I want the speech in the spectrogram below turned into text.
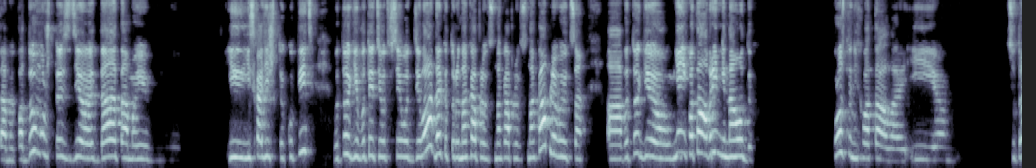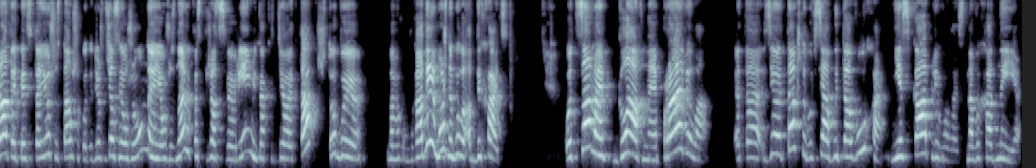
там и по дому что сделать, да, там и и, исходить что купить. В итоге вот эти вот все вот дела, да, которые накапливаются, накапливаются, накапливаются, а в итоге у меня не хватало времени на отдых. Просто не хватало. И с утра ты опять встаешь, уставший, куда идешь. Сейчас я уже умная, я уже знаю, как распоряжаться свое время, как сделать так, чтобы на выходные можно было отдыхать. Вот самое главное правило – это сделать так, чтобы вся бытовуха не скапливалась на выходные.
